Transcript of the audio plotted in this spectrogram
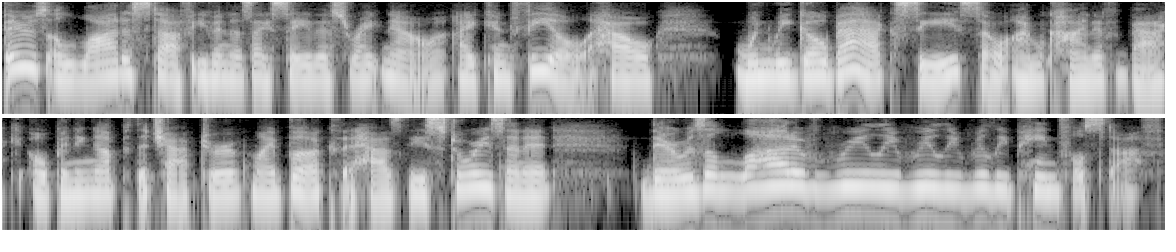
There's a lot of stuff, even as I say this right now, I can feel how when we go back, see, so I'm kind of back opening up the chapter of my book that has these stories in it. There was a lot of really, really, really painful stuff.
